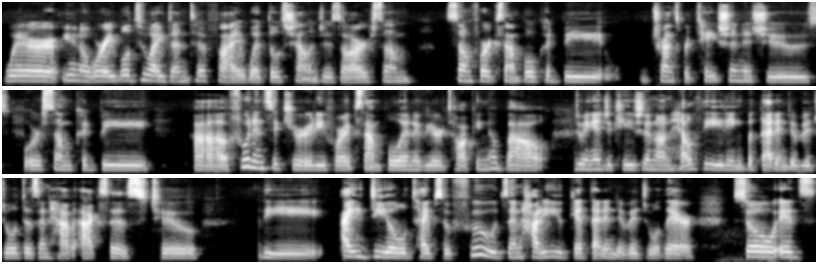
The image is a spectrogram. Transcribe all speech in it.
where you know we're able to identify what those challenges are some some for example could be transportation issues or some could be uh, food insecurity for example and if you're talking about doing education on healthy eating but that individual doesn't have access to the ideal types of foods and how do you get that individual there? So it's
